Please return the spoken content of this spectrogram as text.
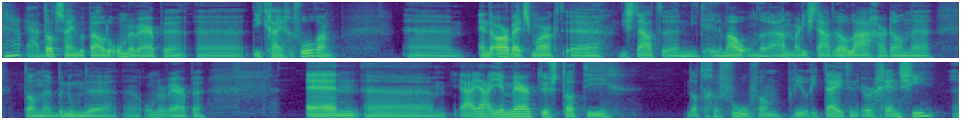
Ja. ja dat zijn bepaalde onderwerpen die krijgen voorrang. en de arbeidsmarkt die staat niet helemaal onderaan, maar die staat wel lager dan, dan benoemde onderwerpen. En ja, ja, je merkt dus dat die, dat gevoel van prioriteit en urgentie, uh,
